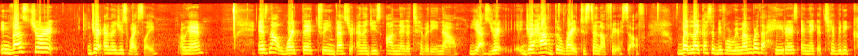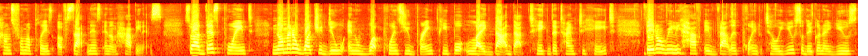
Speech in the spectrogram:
invest your your energies wisely okay it's not worth it to invest your energies on negativity now. Yes, you're you have the right to stand up for yourself. But like I said before, remember that haters and negativity comes from a place of sadness and unhappiness. So at this point, no matter what you do and what points you bring, people like that that take the time to hate, they don't really have a valid point to tell you. So they're gonna use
